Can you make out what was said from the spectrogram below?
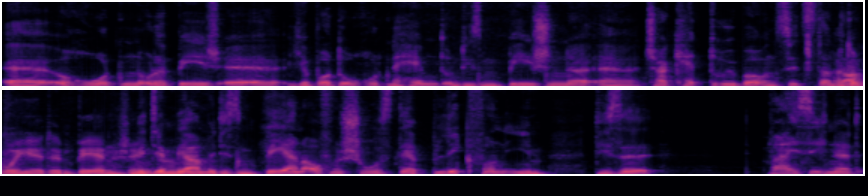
äh, roten oder beige, äh, äh hier Bordeaux-roten Hemd und diesem beigen äh, Jackett drüber und sitzt dann also, da. Wo ihr den Bären mit dem, ja, mit diesem Bären auf dem Schoß, der Blick von ihm, diese, weiß ich nicht,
